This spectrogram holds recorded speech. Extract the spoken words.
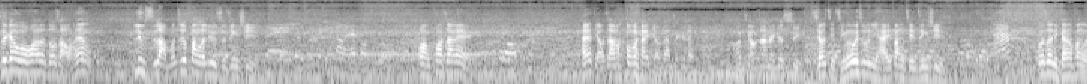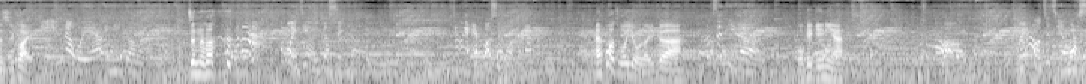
这刚我们花了多少？好像六十啦，我们就放了六十进去。对，六十就赢到了 Apple Store。哇，很夸张哎！还要挑战吗？我们来挑战这个，我们挑战那个税。小姐，请问为什么你还放钱进去？啊？或者说你刚刚放了十块？你赢了，我也要赢？真的吗？真的，我已经有一个 Switch 了。这个 Apple 是我的吗？Apple 我有了一个啊。这是你的。我可以给你啊。哦。我要我自己，我要新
